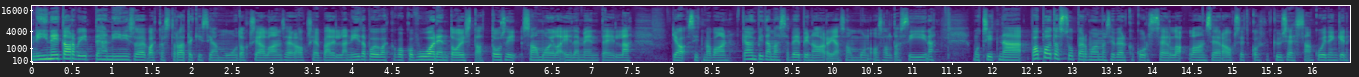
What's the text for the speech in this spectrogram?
niihin ei tarvitse tehdä niin isoja vaikka strategisia muutoksia lanseerauksien välillä, niitä voi vaikka koko vuoden toistaa tosi samoilla elementeillä, ja sitten mä vaan käyn pitämässä webinaaria, se on mun osalta siinä. Mutta sitten nämä Vapauta supervoimasi verkkokursseilla lanseeraukset, koska kyseessä on kuitenkin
